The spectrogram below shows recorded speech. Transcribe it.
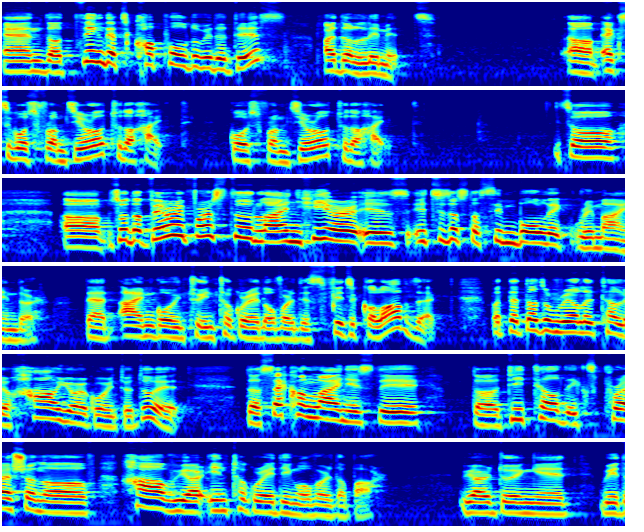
And the thing that's coupled with this are the limits. Um, x goes from 0 to the height, goes from 0 to the height. So, um, so the very first line here is it's just a symbolic reminder that I'm going to integrate over this physical object. But that doesn't really tell you how you're going to do it. The second line is the the detailed expression of how we are integrating over the bar. We are doing it with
